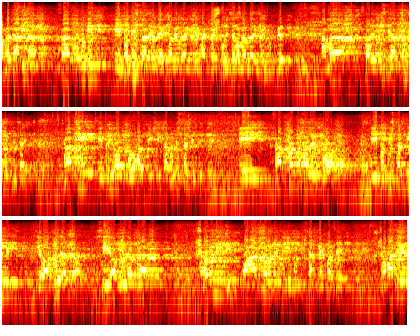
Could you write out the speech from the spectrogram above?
আমরা জানি না স্যার কতদিন এই প্রতিষ্ঠানের দেখভালের দায়িত্বে থাকবেন, পরিচালনার দায়িত্বে থাকবেন। আমরা স্যারের দৃষ্টি আকর্ষণ করতে চাই। প্রাচীন এই বৃহৎ বহুমাত্রিক শিক্ষা প্রতিষ্ঠানটিতে এই ছাপ্পান্ন সালের পর এই প্রতিষ্ঠানটির যে অগ্রযাত্রা সেই অগ্রযাত্রার স্মরণীতে, মহাস্মরণীতে এই প্রতিষ্ঠান ক্যাম্পাসে সমাজের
